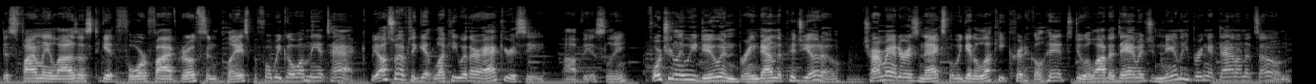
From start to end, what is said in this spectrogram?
This finally allows us to get 4 or 5 growths in place before we go on the attack. We also have to get lucky with our accuracy, obviously. Fortunately we do and bring down the Pidgeotto. Charmander is next, but we get a lucky critical hit to do a lot of damage and nearly bring it down on its own.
